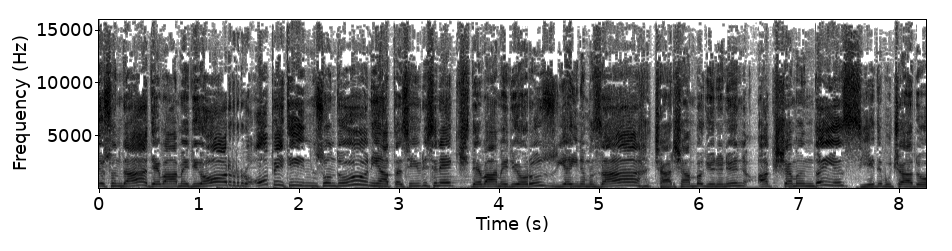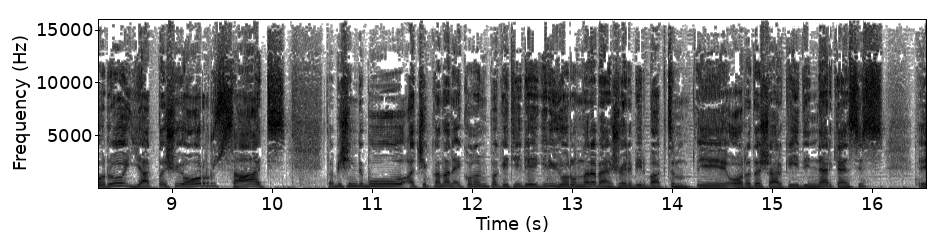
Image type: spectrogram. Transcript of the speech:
Radyosu'nda devam ediyor. Opet'in sunduğu Nihat'la Sivrisinek devam ediyoruz yayınımıza. Çarşamba gününün akşamındayız. 7.30'a doğru yaklaşıyor saat. Tabii şimdi bu açıklanan ekonomi paketiyle ilgili yorumlara ben şöyle bir baktım. Ee, orada şarkıyı dinlerken siz e,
